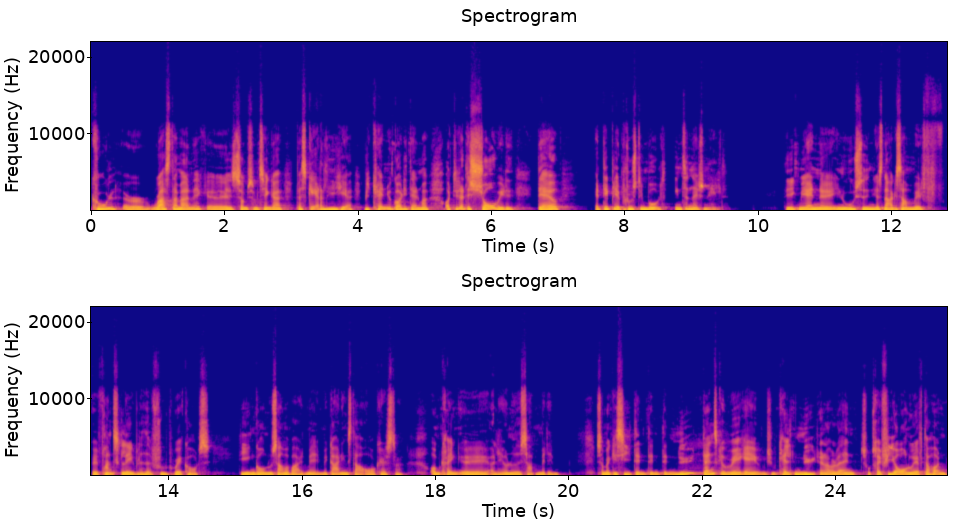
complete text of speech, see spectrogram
Cool, øh, Rastaman, ikke? Øh, som, som tænker, hvad sker der lige her? Vi kan jo godt i Danmark. Og det der er det sjove ved det, det er jo, at det bliver pludselig målt internationalt. Det er ikke mere end øh, en uge siden, jeg snakkede sammen med et øh, fransk label, der hedder Fruit Records. De indgår nu samarbejde med, med Guiding Star Orchestra omkring øh, at lave noget sammen med dem. Så man kan sige, den, den, den nye danske reggae, hvis vi kalder den ny, den har jo været en 2-3-4 år nu efterhånden,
